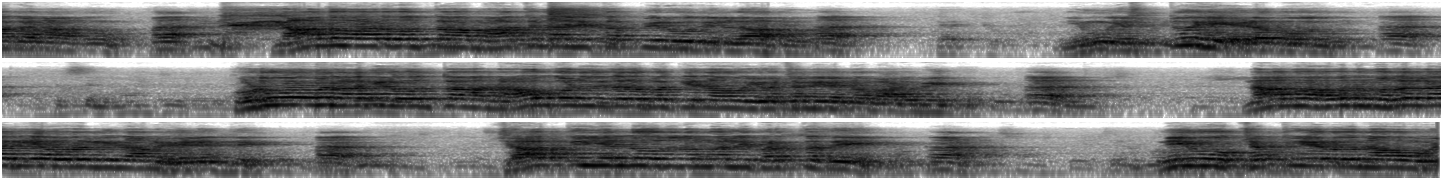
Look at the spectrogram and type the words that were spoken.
ಮಗ ನಾನು ನಾನು ಆಡುವಂತಹ ಮಾತಿನಲ್ಲಿ ತಪ್ಪಿರುವುದಿಲ್ಲ. ನೀವು ಎಷ್ಟು ಹೇಳಬಹುದು? ಕೊಡುವವರಾಗಿರುವಂತಹ ನಾವುಗಳು ಇದರ ಬಗ್ಗೆ ನಾವು ಯೋಚನೆಯನ್ನು ಮಾಡಬೇಕು. ನಾನು ಅವನು ಮೊದಲಾಗಿ ಅವರಲ್ಲಿ ನಾನು ಹೇಳಿದ್ದೆ. ಜಾತಿ ಎನ್ನುವುದು ನಮ್ಮಲ್ಲಿ ಬರ್ತದೆ. ನೀವು ಕ್ಷತ್ರಿಯರು ನಾವು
